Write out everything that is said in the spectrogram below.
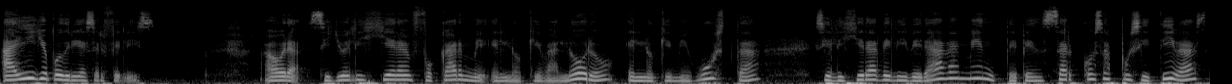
ahí yo podría ser feliz. Ahora, si yo eligiera enfocarme en lo que valoro, en lo que me gusta, si eligiera deliberadamente pensar cosas positivas,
